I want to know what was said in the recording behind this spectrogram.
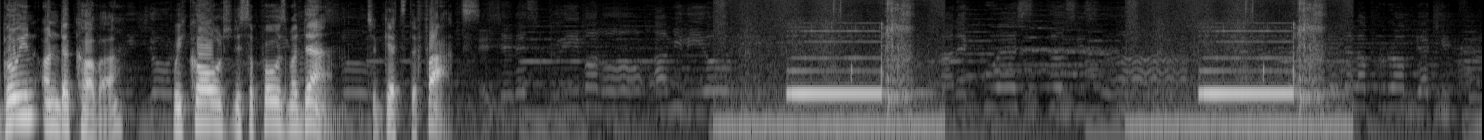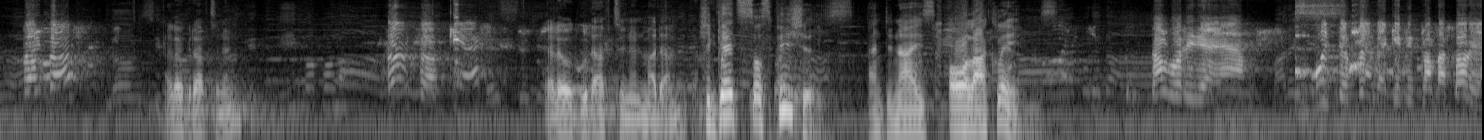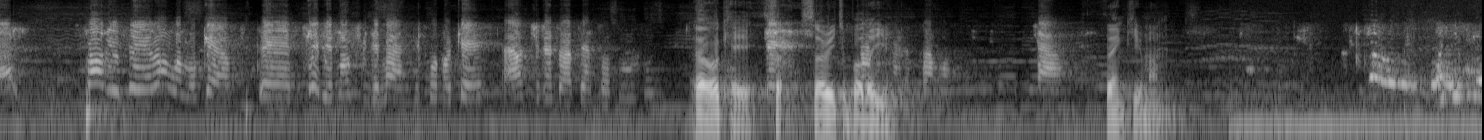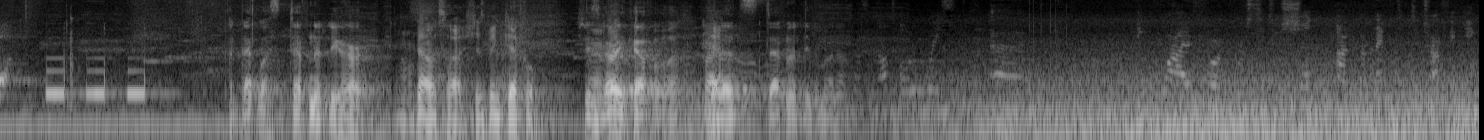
Going undercover, we called the supposed madam to get the facts. Hello, good scrivono Hello, good afternoon, madam. She gets suspicious and denies all our claims. Don't worry, I am. Who is the friend that gave this number? Sorry, eh? Sorry, it's the wrong one, okay? Uh, say the not from the line, the phone, okay? I want children to attend to. Oh, okay. So, sorry to bother you. Thank you, ma'am. But that was definitely her. That was her. She's been careful. She's very careful, huh? but Yeah. it's definitely the madame. not always uh, inquire for prostitution are connected to trafficking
